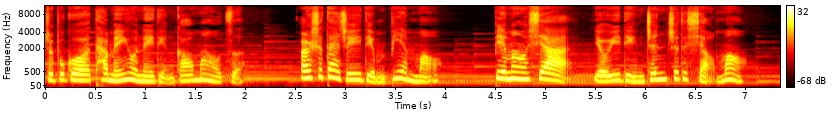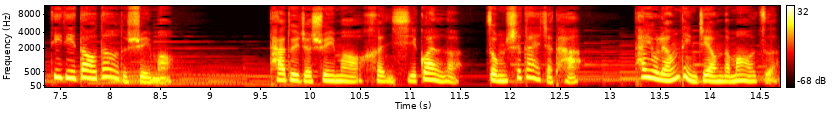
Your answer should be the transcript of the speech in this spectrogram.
只不过他没有那顶高帽子，而是戴着一顶便帽，便帽下有一顶针织的小帽，地地道道的睡帽。他对着睡帽很习惯了，总是戴着它。他有两顶这样的帽子，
